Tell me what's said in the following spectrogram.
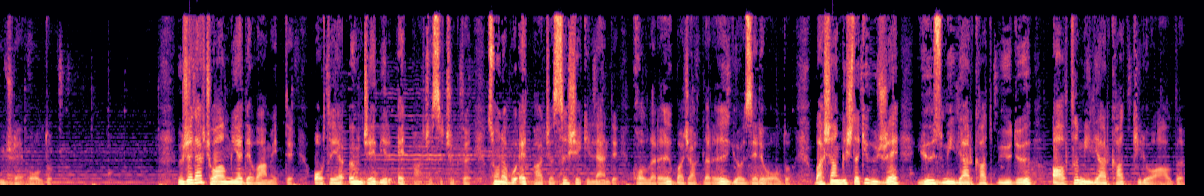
hücre oldu. Hücreler çoğalmaya devam etti. Ortaya önce bir et parçası çıktı. Sonra bu et parçası şekillendi. Kolları, bacakları, gözleri oldu. Başlangıçtaki hücre 100 milyar kat büyüdü, 6 milyar kat kilo aldı.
